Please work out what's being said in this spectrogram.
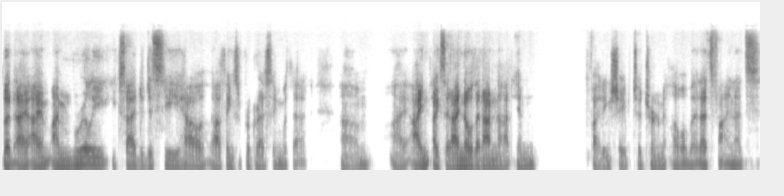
but I, I'm I'm really excited to see how how things are progressing with that. Um, I, I like I said, I know that I'm not in fighting shape to tournament level, but that's fine. That's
